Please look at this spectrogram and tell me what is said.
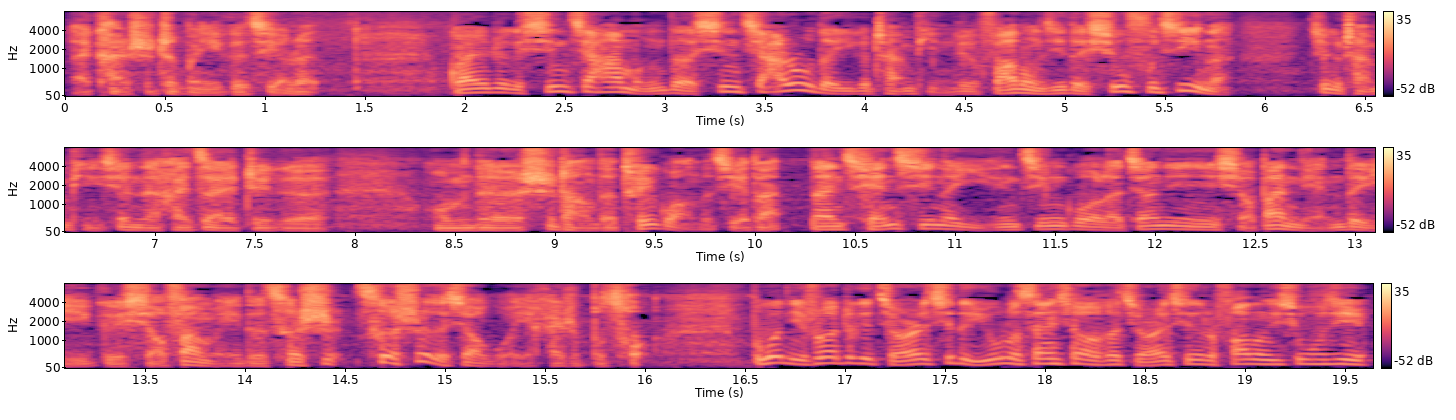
来看，是这么一个结论。关于这个新加盟的新加入的一个产品，这个发动机的修复剂呢，这个产品现在还在这个。我们的市场的推广的阶段，但前期呢已经经过了将近小半年的一个小范围的测试，测试的效果也还是不错。不过你说这个九二七的油路三效和九二七的发动机修复剂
